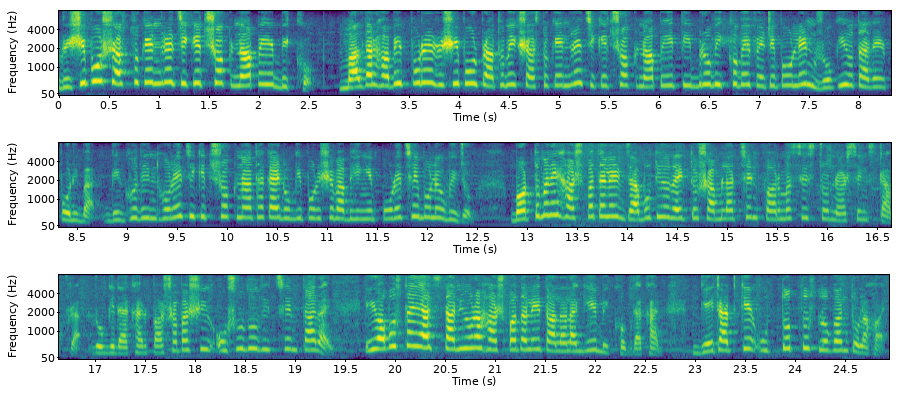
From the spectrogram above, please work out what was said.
ঋষিপুর স্বাস্থ্যকেন্দ্রে চিকিৎসক না পেয়ে বিক্ষোভ। মালদার হাবিবপুরের ঋষিপুর প্রাথমিক স্বাস্থ্যকেন্দ্রে চিকিৎসক না পেয়ে তীব্র বিক্ষোভে ফেটে পড়লেন রোগী ও তাদের পরিবার। দীর্ঘদিন ধরে চিকিৎসক না থাকায় রোগী পরিষেবা ভেঙে পড়েছে বলে অভিযোগ। বর্তমানে হাসপাতালের যাবতীয় দায়িত্ব সামলাচ্ছেন ফার্মাসিস্ট ও নার্সিং স্টাফরা। রোগী দেখার পাশাপাশি ওষুধও দিচ্ছেন তারাই। এই অবস্থায় আজ স্থানীয়রা হাসপাতালে তালা লাগিয়ে বিক্ষোভ দেখান। গেট আটকে উত্তপ্ত স্লোগান তোলা হয়।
